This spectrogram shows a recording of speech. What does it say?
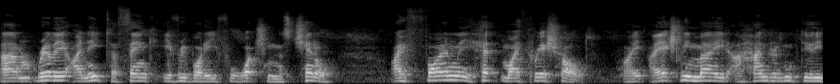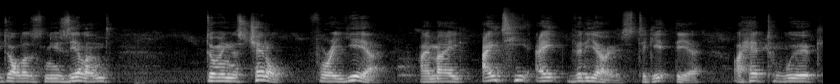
Um, really I need to thank everybody for watching this channel. I finally hit my threshold. I, I actually made $130 New Zealand doing this channel for a year. I made 88 videos to get there. I had to work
